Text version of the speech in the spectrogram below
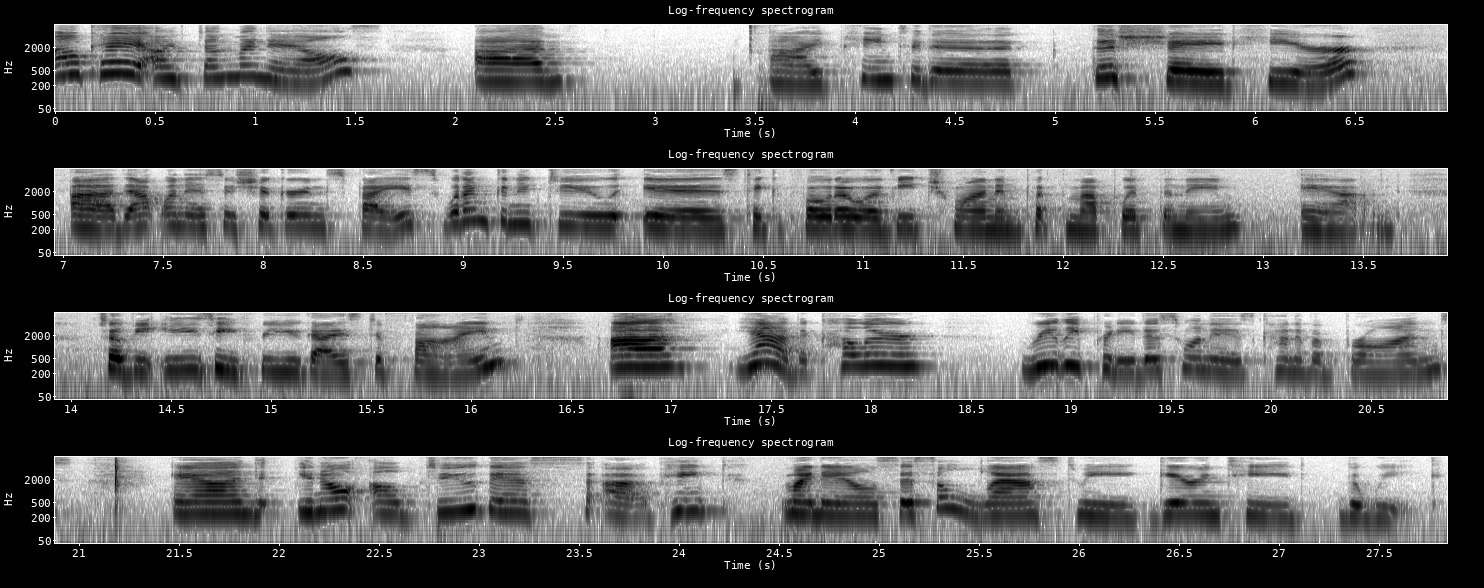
Okay, I've done my nails. Um, I painted it this shade here. Uh, that one is a sugar and spice. What I'm going to do is take a photo of each one and put them up with the name and so it'll be easy for you guys to find. Uh, yeah, the color really pretty. This one is kind of a bronze. And, you know, I'll do this, uh, paint my nails. This will last me guaranteed the week.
